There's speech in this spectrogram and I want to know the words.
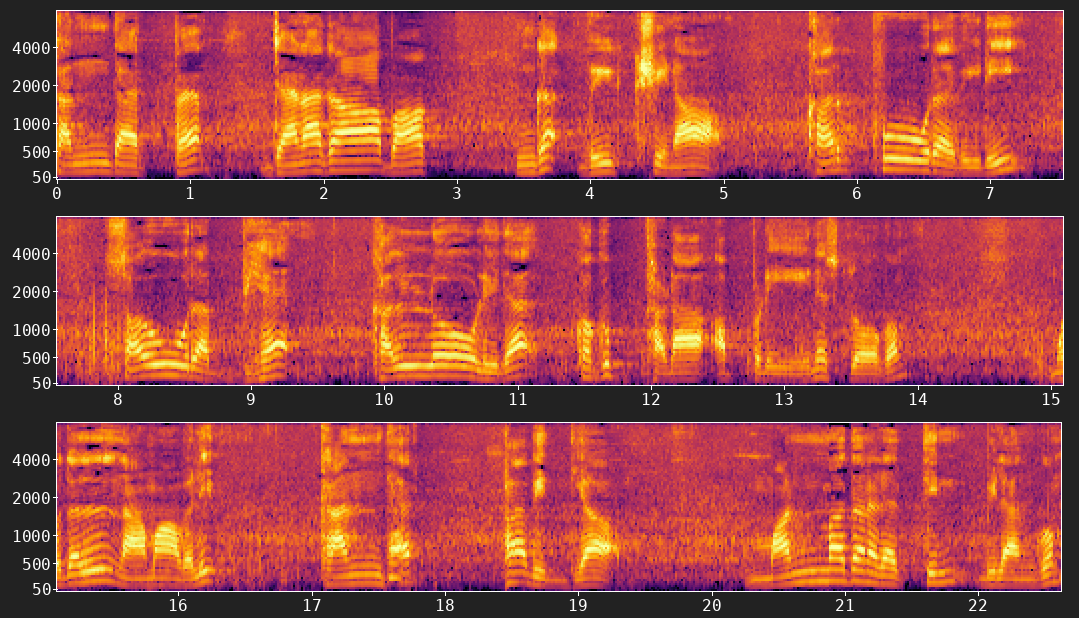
கந்தர்ப்ப ஜனகாபாங்க வீக்ஷிணா கற்பூரவிடி சௌரபிய கல்லோலித ககுப்தடா அப்படின்னு ஸ்லோகம். முதல் நாமாவளி கந்தர்ப்ப வித்யா மன்மதனிடத்தின் விளங்கும்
